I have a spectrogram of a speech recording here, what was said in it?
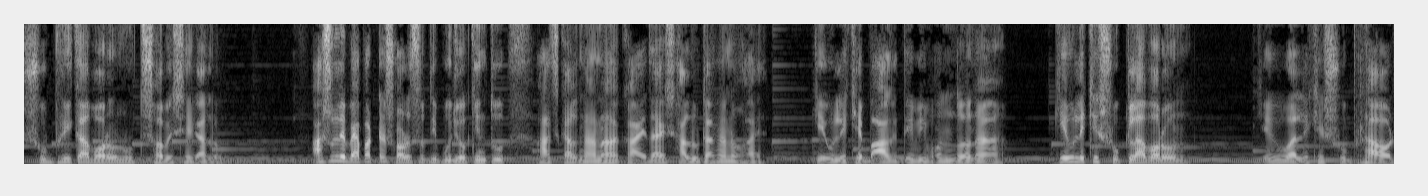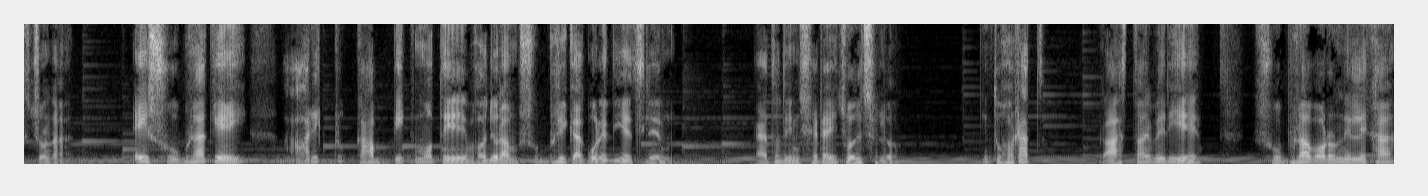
শুভ্রিকা বরণ উৎসব এসে গেল। আসলে ব্যাপারটা সরস্বতী পুজো, কিন্তু আজকাল নানা কায়দায় শালু টাঙানো হয়। কেউ লেখে বাঘ দেবী বন্দনা, কেউ লেখে শুক্লা বরণ, কেউ বা লেখে শুভ্রা অর্চনা। এই শুভ্রাকেই আর একটু কাব্যিক মতে ভজরাম শুভ্রিকা করে দিয়েছিলেন। এতদিন সেটাই চলছিল। কিন্তু হঠাৎ রাস্তায় বেরিয়ে শুভ্রা বরণে লেখা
